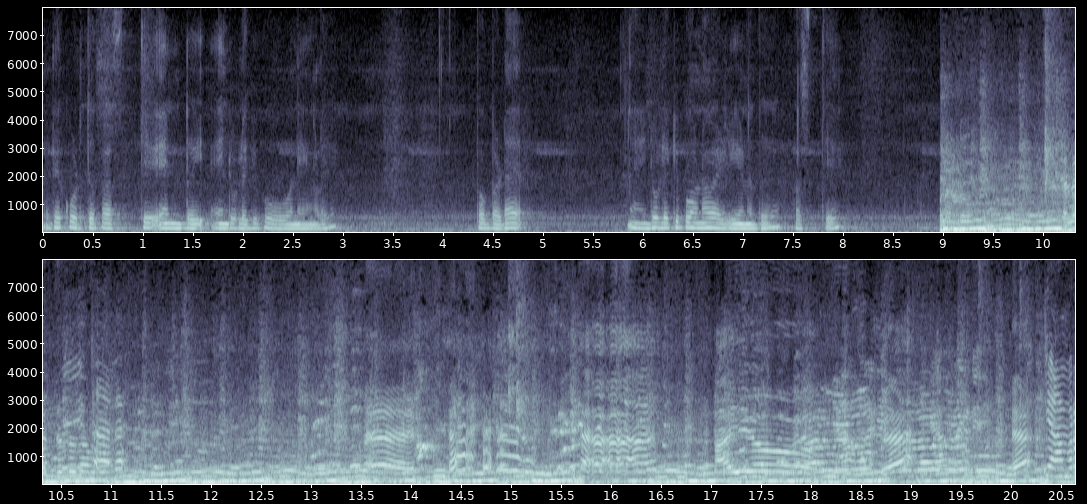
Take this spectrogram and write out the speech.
ഇവിടെ കൊടുത്ത് ഫസ്റ്റ് എൻട്രി അതിന്റെ ഉള്ളിലേക്ക് പോവുകയാണ് ഞങ്ങൾ അപ്പോൾ ഇവിടെ അതിന്റെ ഉള്ളിലേക്ക് പോണ വഴിയാണിത് ഫസ്റ്റ് അയ്യോ. ക്യാമറ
